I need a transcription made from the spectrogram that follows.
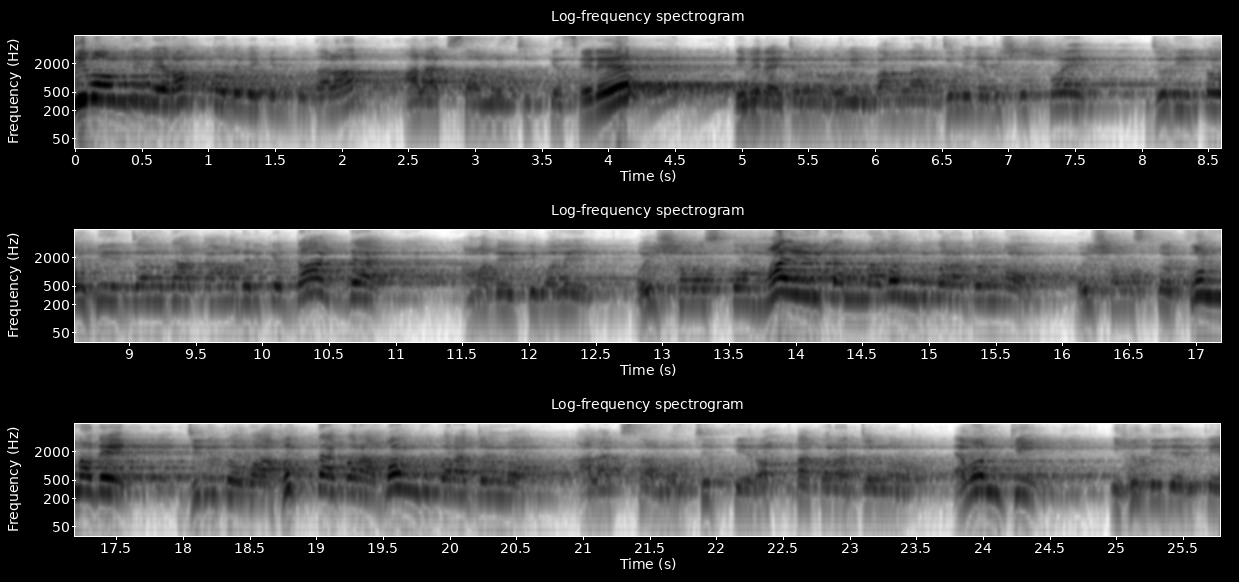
জীবন দেবে, রক্ত দেবে, কিন্তু তারা আলাকসা মসজিদকে ছেড়ে দেবে না। এই জন্য বলি, বাংলার জমিনে বিশেষ করে যদি তৌহিদ জনতা আমাদেরকে ডাক দেয়, আমাদের কি বলে? ওই সমস্ত মায়ের কান্না বন্ধ করার জন্য, ওই সমস্ত কন্যাদের জীবিত বা হত্যা করা বন্ধ করার জন্য, আলাকসা মসজিদকে রক্ষা করার জন্য, এমনকি ইহুদিদেরকে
